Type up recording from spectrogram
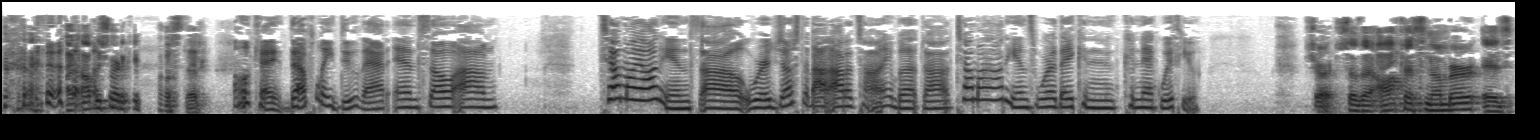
I'll be sure to keep posted. Okay, definitely do that. And so, um, tell my audience, uh, we're just about out of time, but uh, tell my audience where they can connect with you. Sure. So the office number is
